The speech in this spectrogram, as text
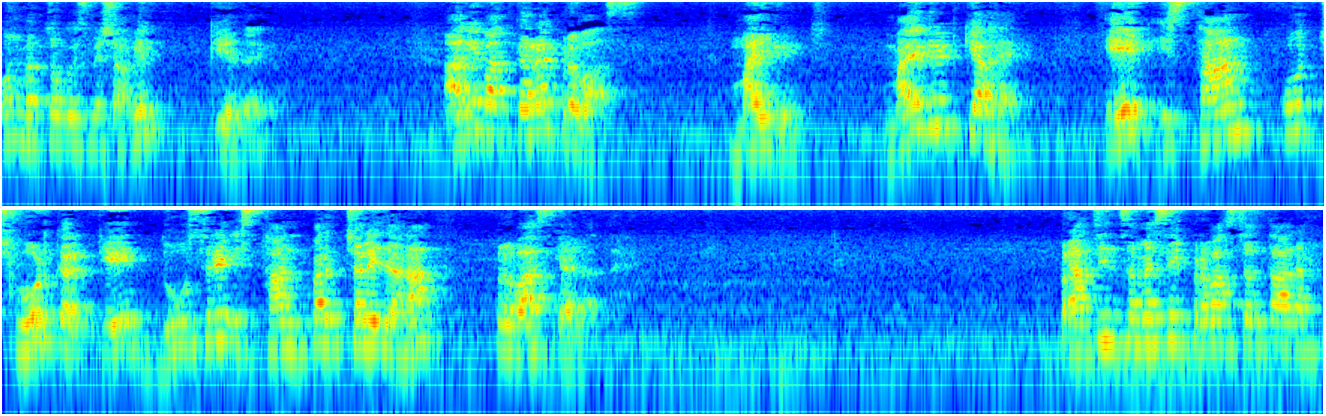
उन बच्चों को इसमें शामिल किया जाएगा। आगे बात कर रहे हैं प्रवास, माइग्रेट। माइग्रेट क्या है? एक स्थान को छोड़ करके दूसरे स्थान पर चले जाना प्रवास कहलाता है। प्राचीन समय से ही प्रवास चलता आ रहा है।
